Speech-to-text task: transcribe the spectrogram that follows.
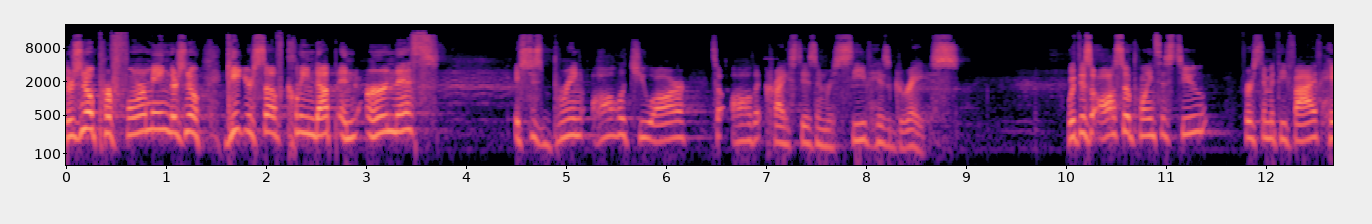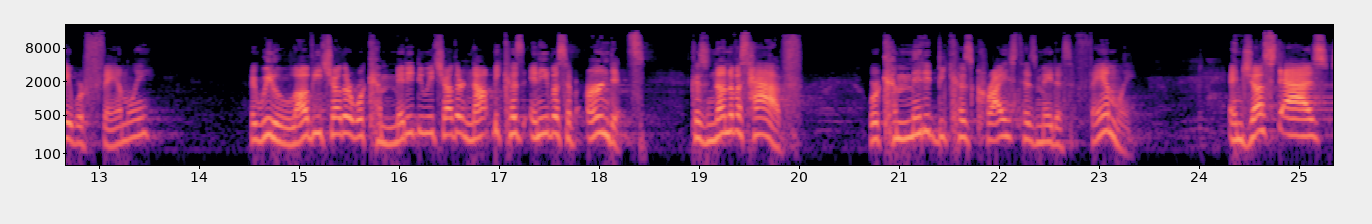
There's no performing, there's no get yourself cleaned up and earn this. It's just bring all that you are to all that Christ is and receive his grace. What this also points us to, 1 Timothy 5, hey, we're family. We love each other. We're committed to each other, not because any of us have earned it, because none of us have. We're committed because Christ has made us family. And just as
